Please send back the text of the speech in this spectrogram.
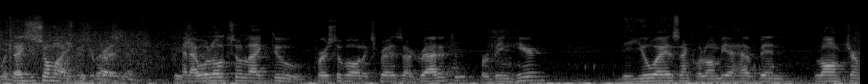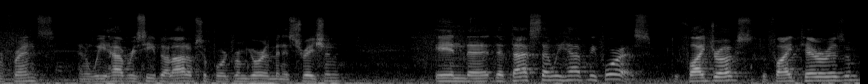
with us. Thank you so much, Thank Mr. President. And I would also like to, first of all, express our gratitude for being here. The U.S. and Colombia have been long-term friends, and we have received a lot of support from your administration in the, the tasks that we have before us, to fight drugs, to fight terrorism,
